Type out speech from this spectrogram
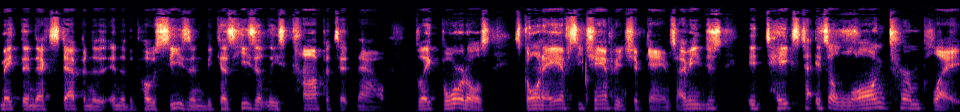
make the next step into, into the postseason because he's at least competent now. Blake Bortles is going to AFC championship games. I mean, just it takes t- it's a long term play.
